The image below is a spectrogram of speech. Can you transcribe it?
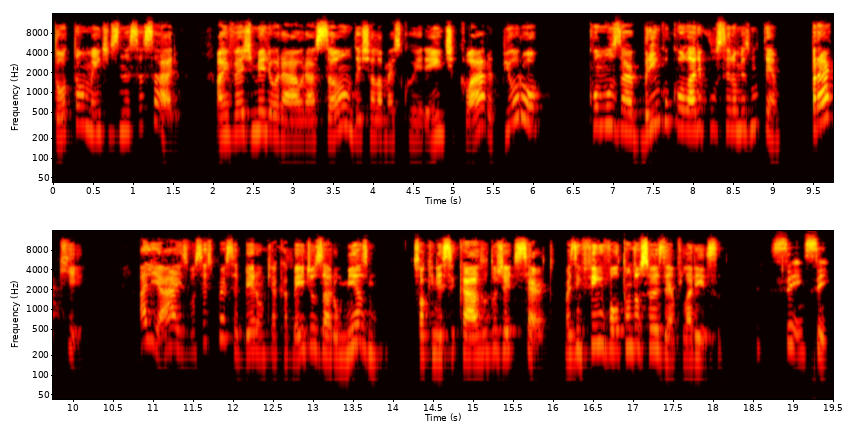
Totalmente desnecessário. Ao invés de melhorar a oração, deixá-la mais coerente e clara, piorou. Como usar brinco, colar e pulseira ao mesmo tempo? Pra quê? Aliás, vocês perceberam que acabei de usar o mesmo, só que nesse caso do jeito certo. Mas enfim, voltando ao seu exemplo, Larissa. Sim, sim.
